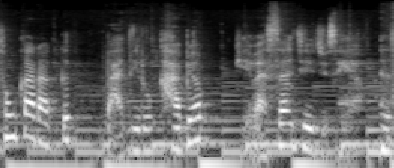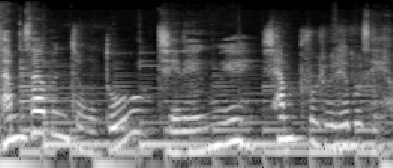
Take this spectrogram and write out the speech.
손가락 끝 마디로 가볍게 마사지 해주세요. 한 3, 4분 정도 진행 후에 샴푸를 해보세요.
